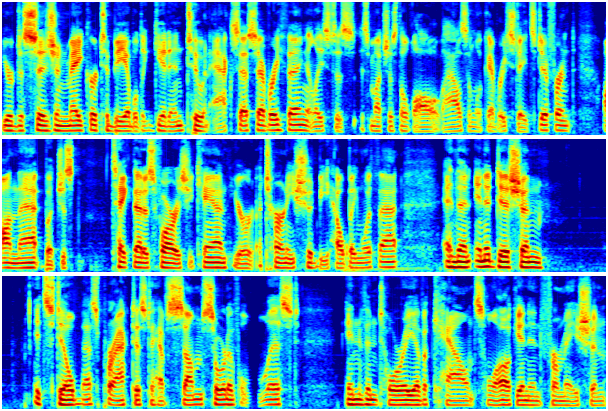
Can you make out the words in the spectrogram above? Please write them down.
your decision maker to be able to get into and access everything, at least as, as much as the law allows. And look, every state's different on that, but just take that as far as you can. Your attorney should be helping with that. And then, in addition, it's still best practice to have some sort of list, inventory of accounts, login information,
